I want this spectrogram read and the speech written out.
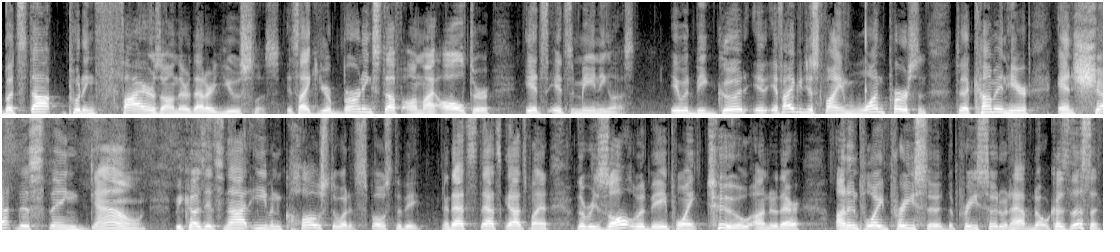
but stop putting fires on there that are useless. It's like you're burning stuff on my altar, it's, it's meaningless. It would be good if, if I could just find one person to come in here and shut this thing down because it's not even close to what it's supposed to be. And that's, that's God's plan. The result would be, point two under there, unemployed priesthood. The priesthood would have no, because listen,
